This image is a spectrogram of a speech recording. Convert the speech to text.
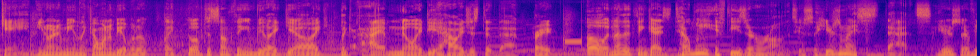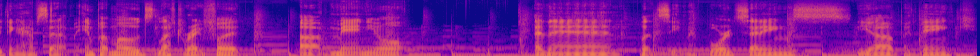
game. You know what I mean? Like I want to be able to like go up to something and be like, yo, I like I have no idea how I just did that, right? Oh, another thing, guys, tell me if these are wrong too. So here's my stats. Here's everything I have set up. My input modes, left, right foot, uh, manual, and then let's see my board settings. Yup, I think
